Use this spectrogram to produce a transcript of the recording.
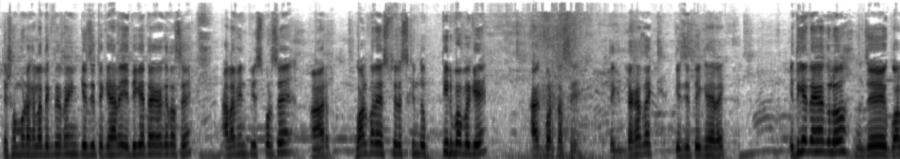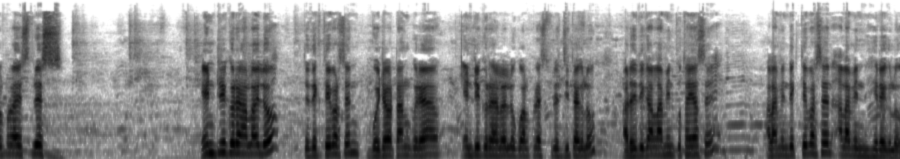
তো সম্পূর্ণ খেলা দেখতে থাকেন কেজি থেকে হারে। এদিকে দেখা গেছে আলামিন পিস পড়ছে। আর গোয়ালপাড়া এক্সপ্রেস কিন্তু তীরভাবে আগ বাড়তাছে। তো দেখা যাক কেজি থেকে হারে এদিকে দেখা গেল যে গোয়ালপাড়া এক্সপ্রেস এন্ট্রি করে হালাইলো। তো দেখতেই পারছেন, বইটাও টান করে এন্ট্রি করে হালাইলো গোয়ালপাড়া এক্সপ্রেস, জিতা গেলো। আর এদিকে আলামিন কোথায় আছে? আলামিন দেখতে পারছেন, আলামিন হেরে গেলো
